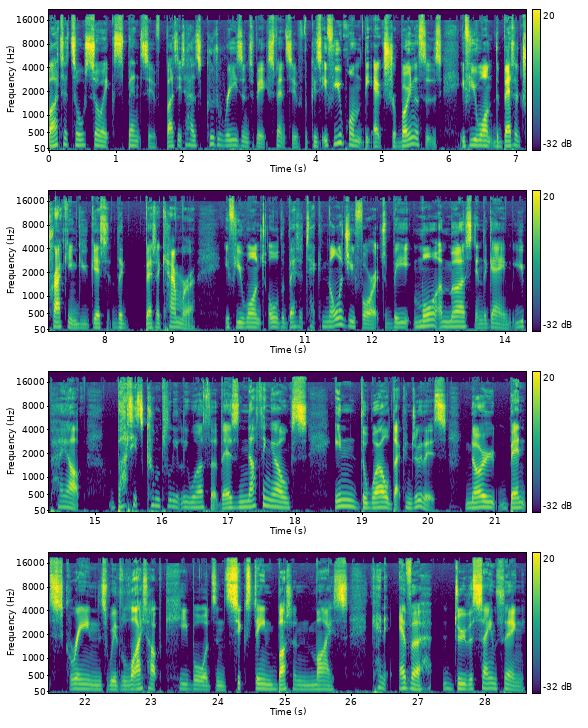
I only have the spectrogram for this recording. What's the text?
but it's also expensive. But it has good reason to be expensive because if you want the extra bonuses, if you want the better tracking, you get the better camera. If you want all the better technology for it to be more immersed in the game, you pay up. But it's completely worth it. There's nothing else in the world that can do this. No bent screens with light up keyboards and 16 button mice can ever do the same thing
